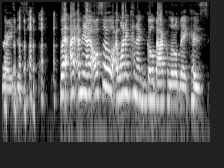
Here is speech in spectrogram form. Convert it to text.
right just, but I, I mean i also i want to kind of go back a little bit because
